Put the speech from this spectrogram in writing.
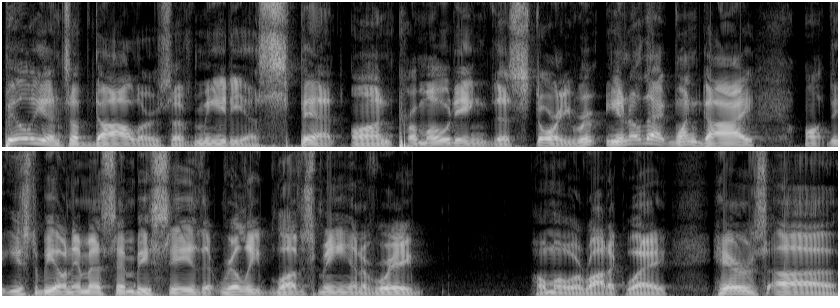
billions of dollars of media spent on promoting this story. You know that one guy that used to be on MSNBC that really loves me in a very homoerotic way? Here's uh,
